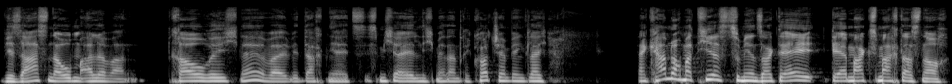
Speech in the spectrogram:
Wir saßen da oben alle, waren traurig, ne, weil wir dachten ja, jetzt ist Michael nicht mehr dann Rekordchampion gleich. Dann kam noch Matthias zu mir und sagte, ey, der Max macht das noch.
